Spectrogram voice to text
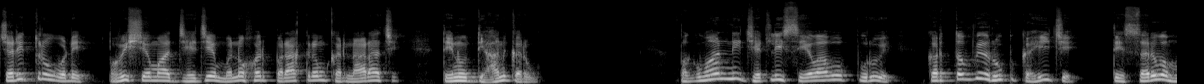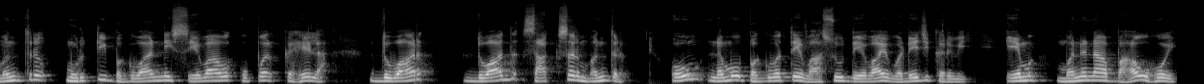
ચરિત્રો વડે ભવિષ્યમાં જે જે મનોહર પરાક્રમ કરનારા છે, તેનું ધ્યાન કરવું. ભગવાનની જેટલી સેવાઓ પૂર્વે કર્તવ્ય રૂપ કહી છે, તે સર્વ મંત્ર મૂર્તિ ભગવાનની સેવાઓ ઉપર કહેલા દ્વાર, દ્વાદ સાક્ષર મંત્ર, ઓમ નમો ભગવતે વાસુદેવાય વડે જ કરવી. એમ મનના ભાવ હોય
